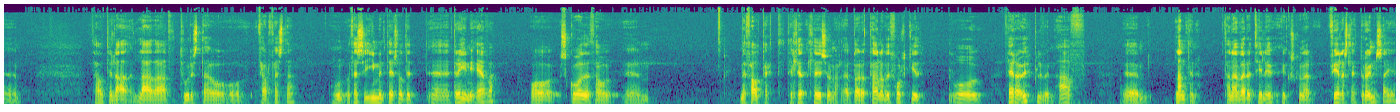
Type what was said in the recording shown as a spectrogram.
um, þá til að laða að túrista og, og fjárfesta. Hún, og þessi ímynd er svolítið uh, dregin í Eva og skoðu þá um, með fátækt til hliðsjónar. Að bara tala við fólkið og þeirra upplifun af um, landinu. Þannig að verður til einhvers konar félagslegt raunsægi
